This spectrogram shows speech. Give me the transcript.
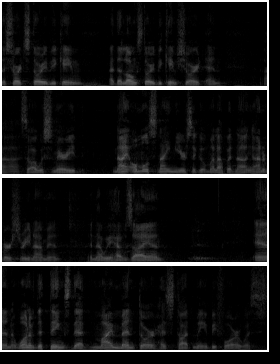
the short story became, uh, the long story became short, and uh, so I was married nine, almost nine years ago. Malapit na ang anniversary namin, and now we have Zion. And one of the things that my mentor has taught me before was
